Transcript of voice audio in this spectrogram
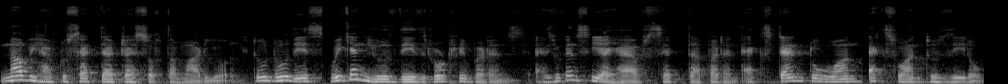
Now we have to set the address of the module. To do this, we can use these rotary buttons. As you can see, I have set the button X10 to 1, X1 to 0.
